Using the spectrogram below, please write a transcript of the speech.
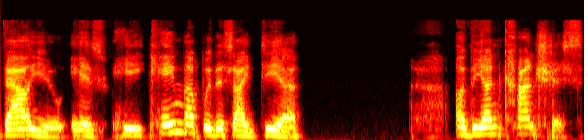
value is he came up with this idea of the unconscious.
